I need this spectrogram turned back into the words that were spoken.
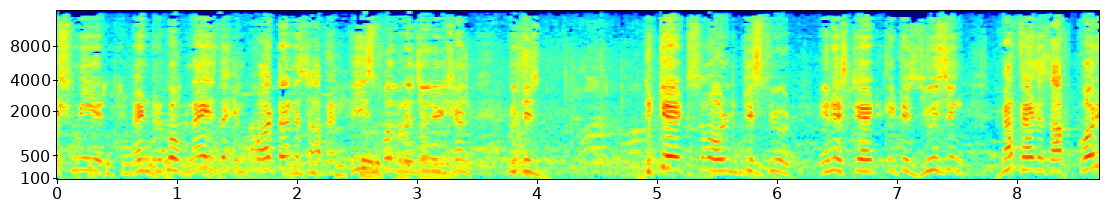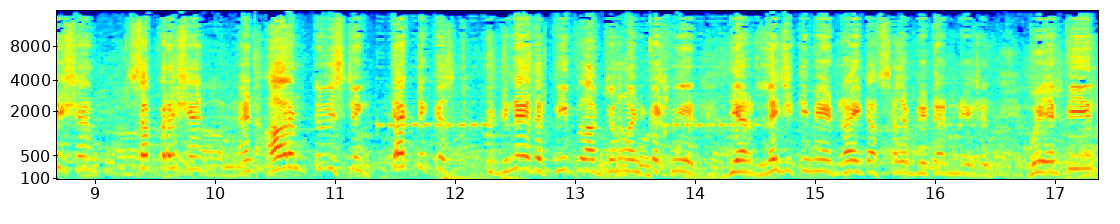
Kashmir and recognize the importance of a peaceful resolution to this decades old dispute. In a state it is using methods of coercion suppression and arm twisting tactics to deny the people of Jammu and Kashmir their legitimate right of self-determination. We appeal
